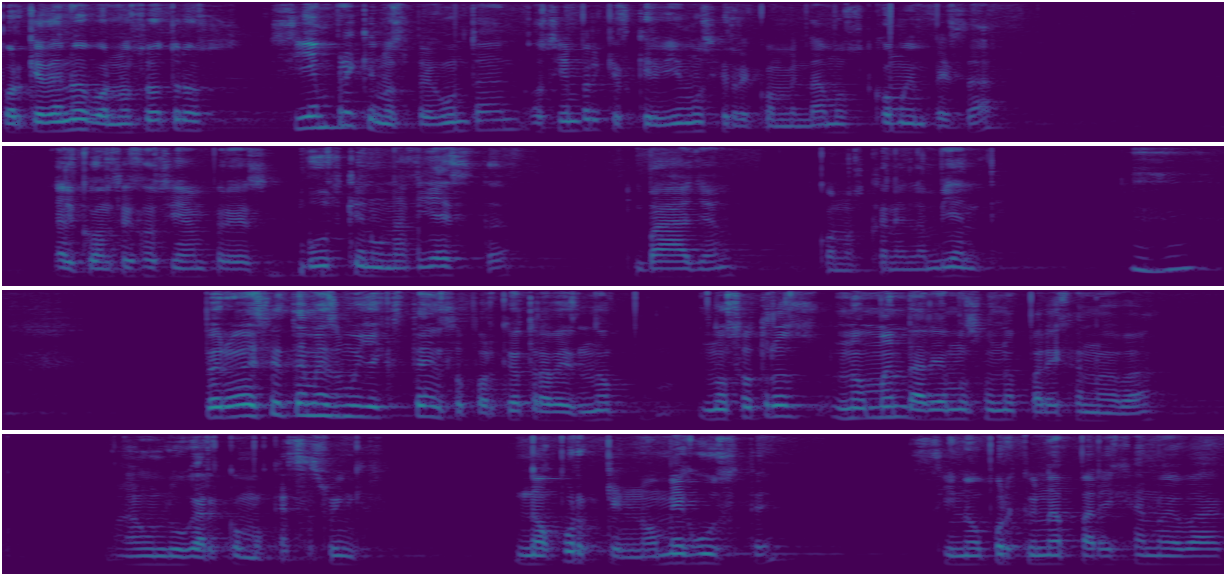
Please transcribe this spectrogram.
Porque de nuevo, nosotros siempre que nos preguntan o siempre que escribimos y recomendamos cómo empezar, el consejo siempre es busquen una fiesta, vayan, conozcan el ambiente. Pero ese tema es muy extenso porque otra vez no, nosotros no mandaríamos una pareja nueva a un lugar como Casa Swinger. No porque no me guste, sino porque una pareja nueva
